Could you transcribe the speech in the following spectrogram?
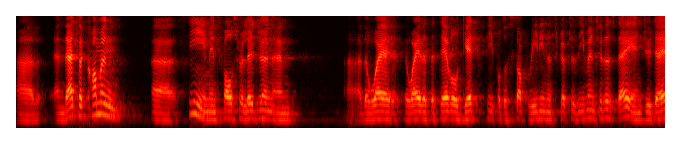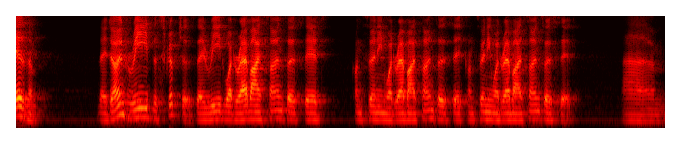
Uh, and that's a common uh, theme in false religion and uh, the, way, the way that the devil gets people to stop reading the scriptures, even to this day in Judaism. They don't read the scriptures, they read what Rabbi so and so said concerning what Rabbi so and so said, concerning what Rabbi so and so said. Um,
